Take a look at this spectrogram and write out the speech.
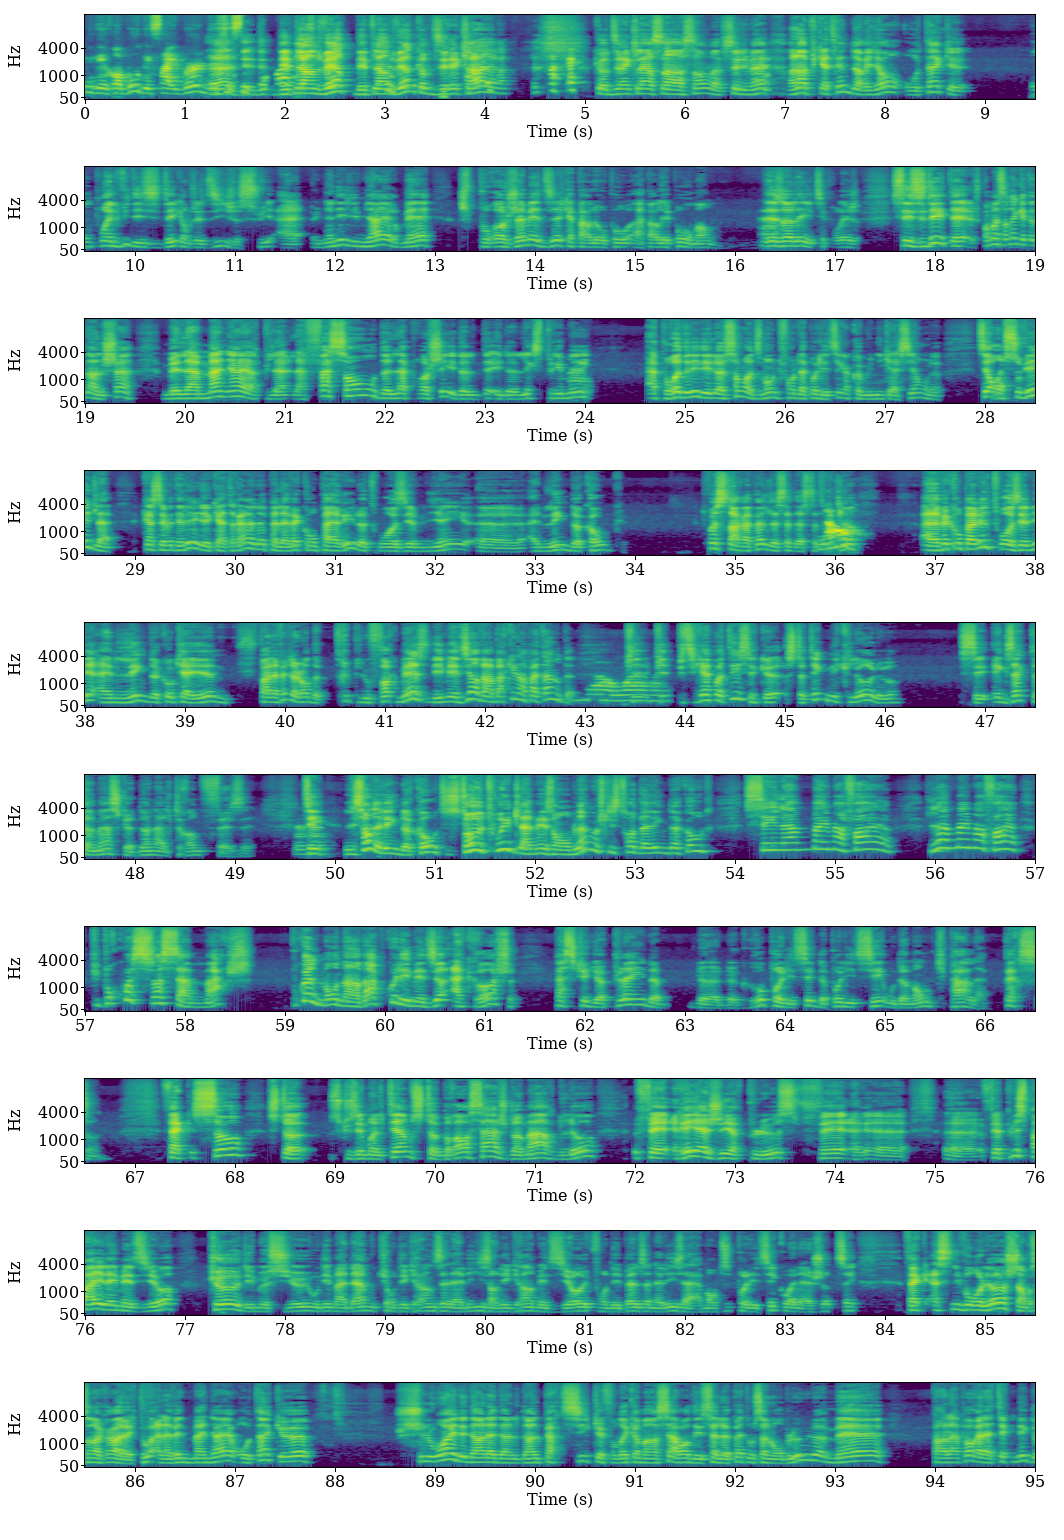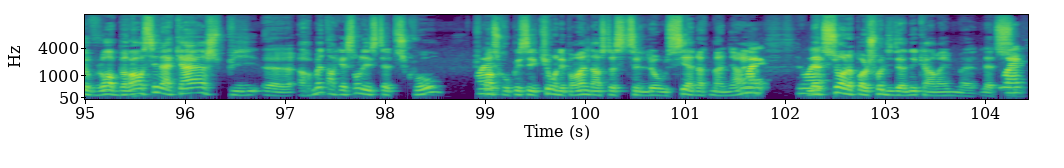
Des robots, des cyber. Hein, des, plantes vertes, des plantes vertes, comme dirait Claire. comme dirait Claire Sanson, absolument. Ah non, puis Catherine Dorion, autant que, au point de vue des idées, comme je dis, je suis à une année-lumière, mais je ne pourrai jamais dire qu'elle parlait, parlait pas au monde. Ah. Désolé, tu sais, pour les Ses idées étaient, je suis pas mal certain qu'elles étaient dans le champ, mais la manière, puis la, façon de l'approcher et de, de l'exprimer, elle pourrait donner des leçons à du monde qui font de la politique en communication. Là. On se souvient de la. Quand c'était télé il y a quatre ans, là, elle avait comparé le troisième lien euh, à une ligne de coke. Pas si tu t'en rappelles de cette, de truc-là. Elle avait comparé le troisième lien à une ligne de cocaïne. Elle avait fait un genre de truc loufoque, mais les médias avaient embarqué dans la patente. Ah, puis, ce qui est capoté, c'est que cette technique-là, -là, c'est exactement ce que Donald Trump faisait. Uh-huh. L'histoire de la ligne de côte, c'est un tweet de la Maison-Blanche, l'histoire de la ligne de côte. C'est la même affaire. La même affaire. Puis pourquoi ça, ça marche? Pourquoi le monde embarque? Pourquoi les médias accrochent? Parce qu'il y a plein de, groupes politiques, de politiciens ou de monde qui parlent à personne. Fait que ça, excusez-moi le terme, ce brassage de marde-là fait réagir plus, fait, euh, euh, fait plus parler les médias que des messieurs ou des madames qui ont des grandes analyses dans les grands médias et qui font des belles analyses à la mordue politique ou à la joute. Fait qu'à ce niveau-là, je suis 100% d'accord avec toi. Elle avait une manière, autant que je suis loin d'être dans, dans, le parti qu'il faudrait commencer à avoir des salopettes au Salon Bleu, là, mais par rapport à la technique de vouloir brasser la cage puis euh, remettre en question les statu quo, Je pense qu'au PCQ, on est pas mal dans ce style-là aussi, à notre manière. Ouais, ouais. Là-dessus, on n'a pas le choix d'y donner quand même euh, là-dessus.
